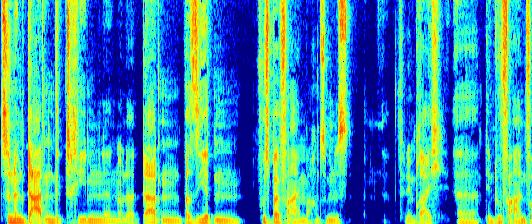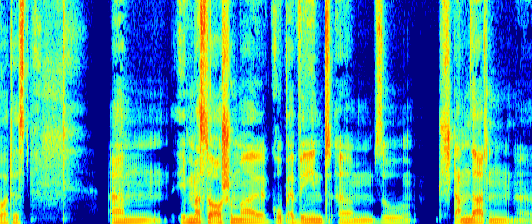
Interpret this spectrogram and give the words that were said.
zu einem datengetriebenen oder datenbasierten Fußballverein machen, zumindest für den Bereich, äh, den du verantwortest. Ähm, eben hast du auch schon mal grob erwähnt, ähm, so Stammdaten, äh,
